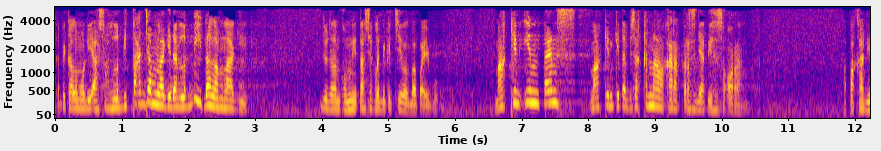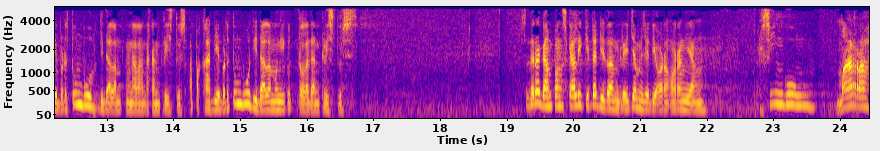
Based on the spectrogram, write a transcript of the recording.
Tapi kalau mau diasah lebih tajam lagi dan lebih dalam lagi, itu dalam komunitas yang lebih kecil Bapak Ibu. Makin intens, makin kita bisa kenal karakter sejati seseorang. Apakah dia bertumbuh di dalam pengenalan akan Kristus? Apakah dia bertumbuh di dalam mengikuti teladan Kristus? Saudara, gampang sekali kita di dalam gereja menjadi orang-orang yang tersinggung, marah,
